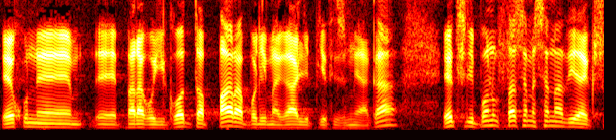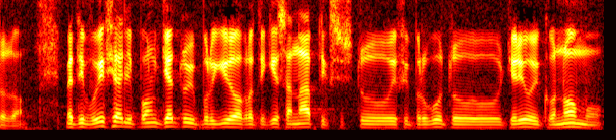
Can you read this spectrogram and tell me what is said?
έχουν ε, παραγωγικότητα πάρα πολύ μεγάλη πληθυσμιακά, έτσι λοιπόν φτάσαμε σε ένα διέξοδο. Με τη βοήθεια λοιπόν και του Υπουργείου Αγροτικής Ανάπτυξης, του Υφυπουργού του κυρίου Οικονόμου,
